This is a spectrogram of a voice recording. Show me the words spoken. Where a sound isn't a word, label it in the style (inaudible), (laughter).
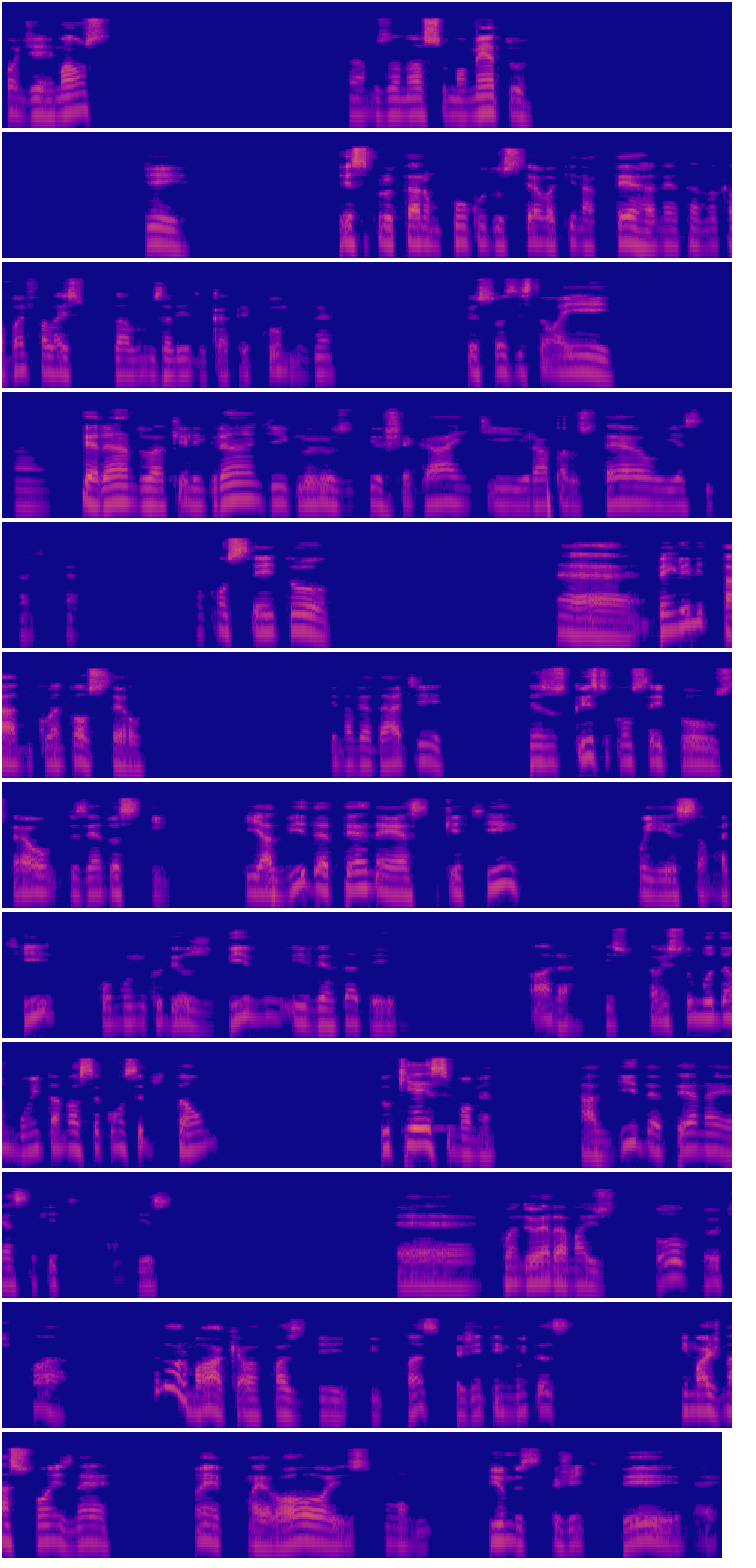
Bom dia, irmãos. Vamos ao nosso momento de desfrutar um pouco do céu aqui na terra, né? Estava acabando de falar isso para os alunos ali do Catecúmenos, né? Pessoas estão aí ah, esperando aquele grande e glorioso dia chegar em que irá para o céu e assim. Né? Um conceito é, bem limitado quanto ao céu. E, na verdade, Jesus Cristo conceitou o céu dizendo assim: E a vida eterna é essa, que te conheçam a ti como único Deus vivo e verdadeiro. Ora, isso, então isso muda muito a nossa concepção do que é esse momento. A vida eterna é essa que te conheço. É, quando eu era mais novo, eu tinha uma. É normal aquela fase de infância, que a gente tem muitas imaginações, né? Com heróis, com filmes que a gente vê, né?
